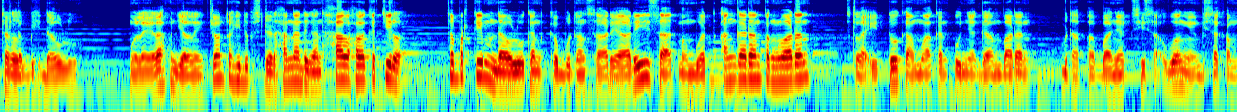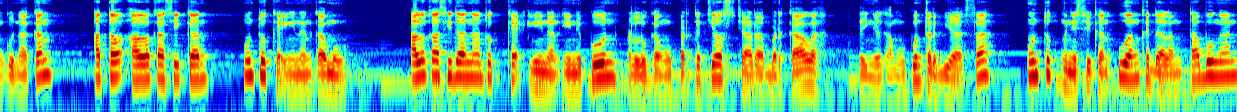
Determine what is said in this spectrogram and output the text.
terlebih dahulu. Mulailah menjalani contoh hidup sederhana dengan hal-hal kecil, seperti mendahulukan kebutuhan sehari-hari saat membuat anggaran pengeluaran. Setelah itu, kamu akan punya gambaran berapa banyak sisa uang yang bisa kamu gunakan atau alokasikan untuk keinginan kamu. Alokasi dana untuk keinginan ini pun perlu kamu perkecil secara berkala, sehingga kamu pun terbiasa untuk menyisihkan uang ke dalam tabungan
